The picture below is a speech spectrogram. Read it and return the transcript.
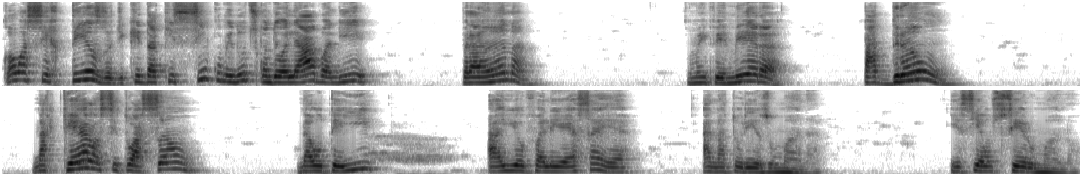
Qual a certeza de que daqui cinco minutos, quando eu olhava ali para Ana, uma enfermeira padrão, naquela situação, na UTI, aí eu falei: essa é a natureza humana. Esse é o ser humano.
